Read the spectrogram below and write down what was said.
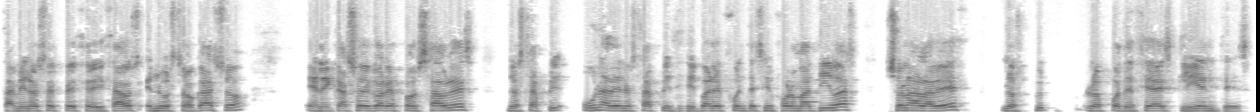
también los especializados, en nuestro caso, en el caso de corresponsables, una de nuestras principales fuentes informativas son a la vez los, potenciales clientes.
